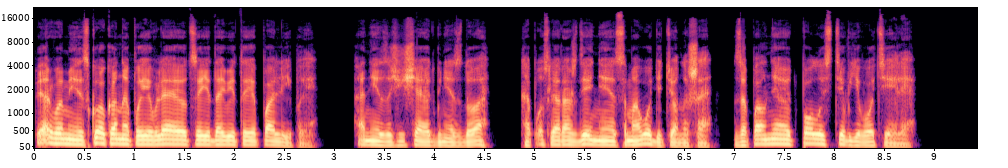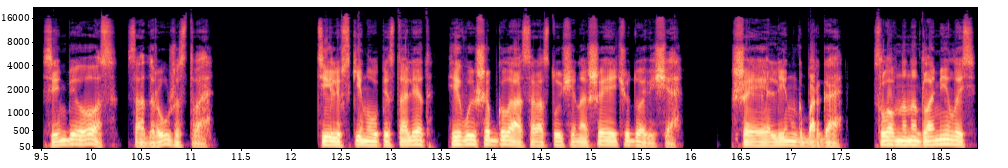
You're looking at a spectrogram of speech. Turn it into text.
Первыми из кокона появляются ядовитые полипы. Они защищают гнездо, а после рождения самого детеныша заполняют полости в его теле. Симбиоз, содружество. Тиль вскинул пистолет и вышиб глаз, растущий на шее чудовища. Шея Лингборга словно надломилась,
